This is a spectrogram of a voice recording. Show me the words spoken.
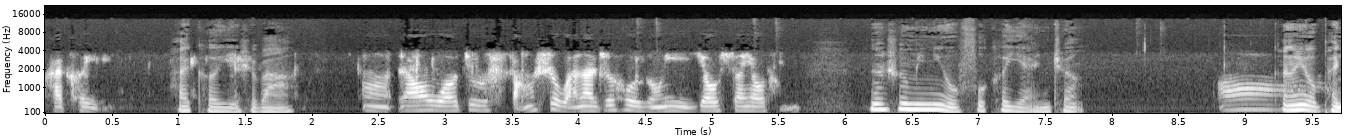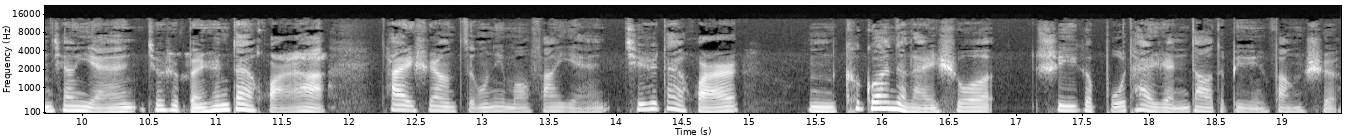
还可以。还可以是吧？嗯，然后我就是房事完了之后容易腰酸腰疼。那说明你有妇科炎症。哦。可能有盆腔炎，就是本身带环啊，它也是让子宫内膜发炎。其实带环，嗯，客观的来说是一个不太人道的避孕方式。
